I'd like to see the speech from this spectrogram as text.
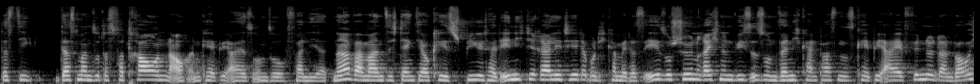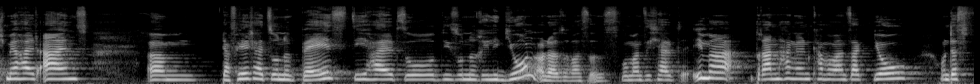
dass die, dass man so das Vertrauen auch in KPIs und so verliert, ne, weil man sich denkt, ja okay, es spiegelt halt eh nicht die Realität, aber ich kann mir das eh so schön rechnen, wie es ist und wenn ich kein passendes KPI finde, dann baue ich mir halt eins. Ähm, da fehlt halt so eine Base, die halt so, die so eine Religion oder sowas ist, wo man sich halt immer dranhangeln kann, wo man sagt, yo, und das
